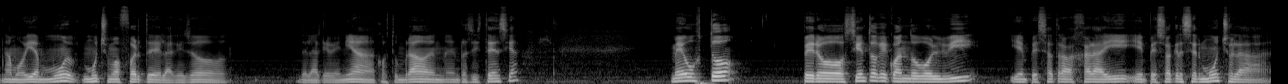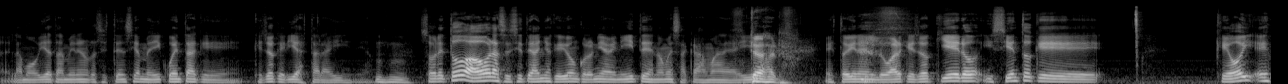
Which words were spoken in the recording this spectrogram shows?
una movida muy, mucho más fuerte de la que yo, de la que venía acostumbrado en, en Resistencia. Me gustó, pero siento que cuando volví y empecé a trabajar ahí y empezó a crecer mucho la, la movida también en Resistencia, me di cuenta que, que yo quería estar ahí. Sobre todo ahora, hace siete años que vivo en Colonia Benítez, no me sacás más de ahí. Claro. Estoy en el lugar que yo quiero y siento que, que hoy es,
